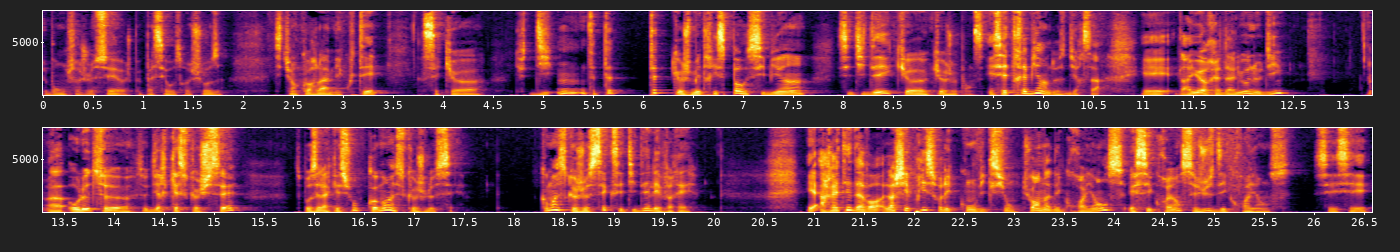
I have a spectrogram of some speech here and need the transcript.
c'est bon, ça je le sais, je peux passer à autre chose. Si tu es encore là à m'écouter, c'est que tu te dis, c'est peut-être peut que je maîtrise pas aussi bien cette idée que, que je pense. Et c'est très bien de se dire ça. Et d'ailleurs, Red Alio nous dit, euh, au lieu de se, se dire qu'est-ce que je sais, se poser la question comment est-ce que je le sais? Comment est-ce que je sais que cette idée elle est vraie? Et arrêter d'avoir lâché prise sur les convictions. Tu vois, on a des croyances, et ces croyances, c'est juste des croyances. C'est, c'est,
